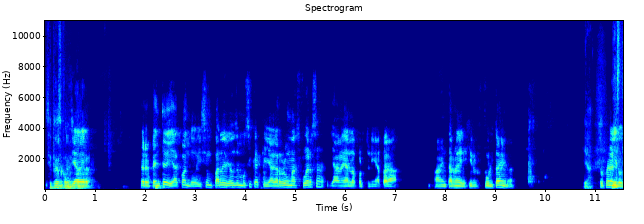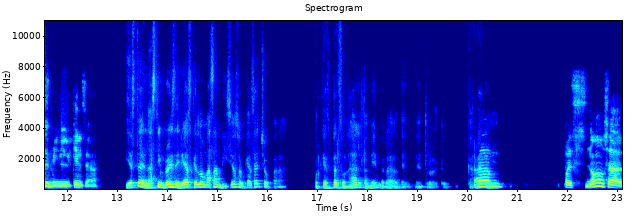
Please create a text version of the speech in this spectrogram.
Sí, pues como... Ya de, de, repente, ya cuando hice un par de videos de música que ya agarró más fuerza, ya me dan la oportunidad para aventarme a dirigir full time, Ya. Eso fue en el 2015, este ¿ah? Y este Last Embrace dirías que es lo más ambicioso que has hecho para, porque es personal también, ¿verdad? dentro de tu carrera. pues no, o sea,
